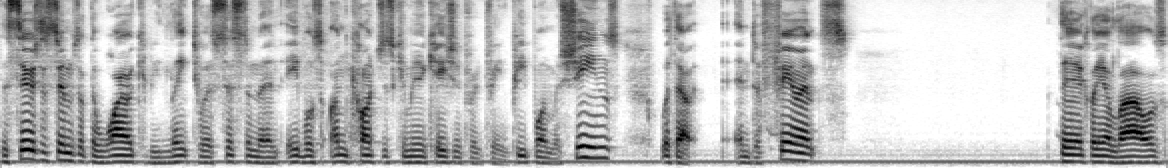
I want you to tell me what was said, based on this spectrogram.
The series assumes that the wire can be linked to a system that enables unconscious communication between people and machines without interference theoretically allows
